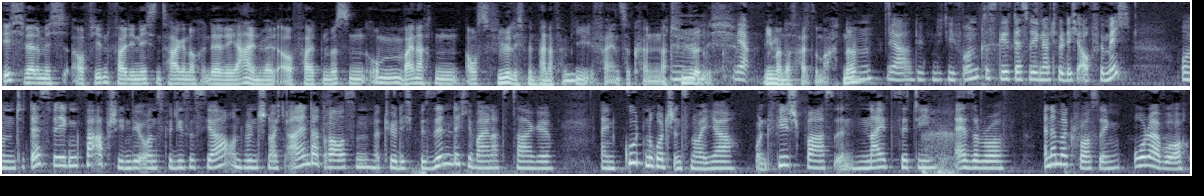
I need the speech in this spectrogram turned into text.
Ich werde mich auf jeden Fall die nächsten Tage noch in der realen Welt aufhalten müssen, um Weihnachten ausführlich mit meiner Familie feiern zu können. Natürlich. Mhm, ja. Wie man das halt so macht, ne? Mhm, ja, definitiv. Und das gilt deswegen natürlich auch für mich. Und deswegen verabschieden wir uns für dieses Jahr und wünschen euch allen da draußen natürlich besinnliche Weihnachtstage, einen guten Rutsch ins neue Jahr und viel Spaß in Night City, Azeroth Animal Crossing oder wo auch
